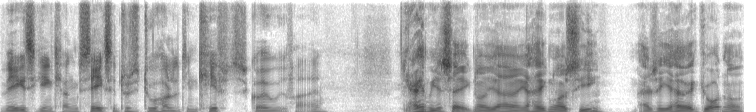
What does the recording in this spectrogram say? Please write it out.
Vækkes igen klokken 6, og du, du holder din kæft, går jeg ud fra, ikke? Ja, men jeg sagde ikke noget. Jeg, jeg havde ikke noget at sige. Altså, jeg havde jo ikke gjort noget.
